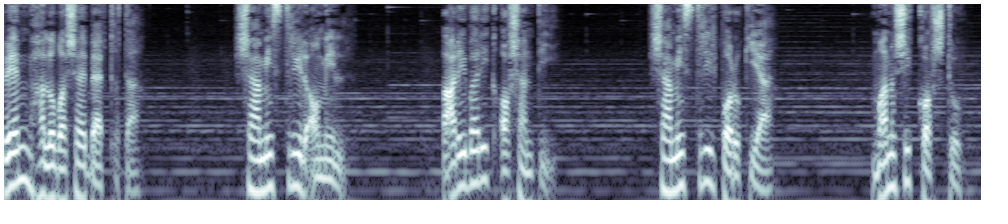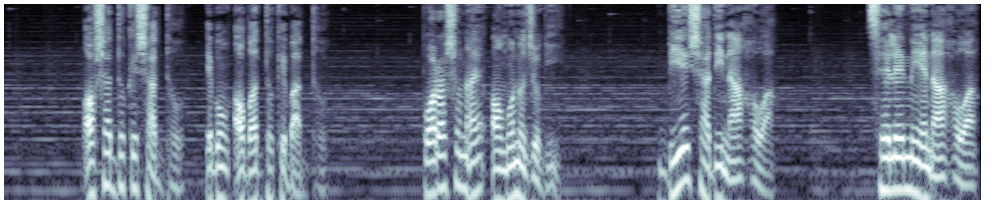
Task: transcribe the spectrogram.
প্রেম ভালোবাসায় ব্যর্থতা। স্বামী স্ত্রীর অমিল। পারিবারিক অশান্তি। স্বামী স্ত্রীর পরকিয়া। মানসিক কষ্ট। অসাধ্যকে সাধ্য এবং অবাধ্যকে বাধ্য। পড়াশোনায় অমনোযোগী। বিয়ে শাদী না হওয়া। ছেলে মেয়ে না হওয়া।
